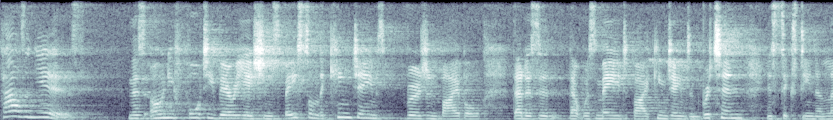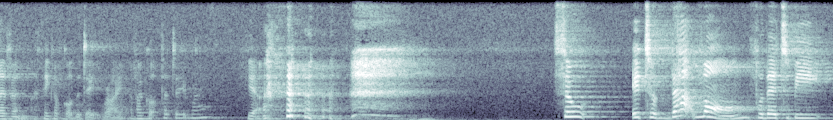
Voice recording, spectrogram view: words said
1,000 years. And there's only 40 variations based on the King James Version Bible that, is in, that was made by King James in Britain in 1611. I think I've got the date right. Have I got that date right? Yeah. so it took that long for there to be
